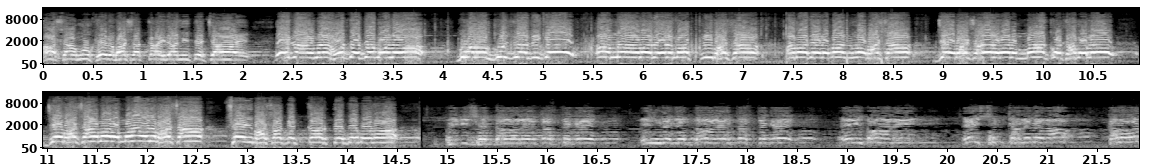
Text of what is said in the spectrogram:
ভাষা মুখের ভাষা কায়রা নিতে চায়। এটা আমরা হতে দেব না বড় গুজরাটিকে, আমরা আমাদের মাতৃভাষা, আমাদের বাংলা ভাষা, যে ভাষায় আমার মা কথা বলে, যে ভাষা আমার মায়ের ভাষা, সেই ভাষাকে কাটতে দেব না। ব্রিটিশের দালালের কাছ থেকে, ইংরেজের দালালের কাছ থেকে এই বাঙালি এই শিক্ষা নেবে না। কারণ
